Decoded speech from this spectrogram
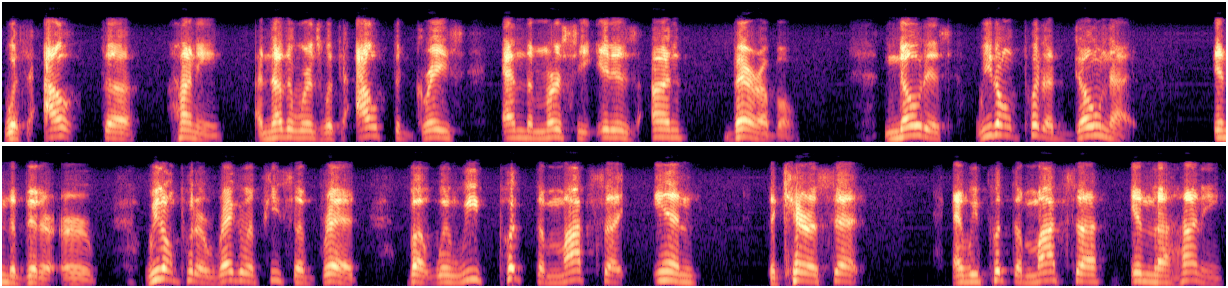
without the honey, in other words, without the grace and the mercy, it is unbearable. Notice we don't put a donut in the bitter herb. We don't put a regular piece of bread, but when we put the matzah in the charoset and we put the matzah in the honey,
